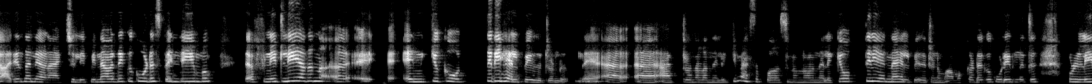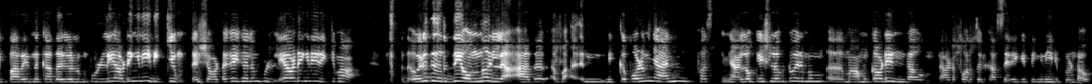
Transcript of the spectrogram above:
കാര്യം തന്നെയാണ് ആക്ച്വലി പിന്നെ അവരുടെയൊക്കെ കൂടെ സ്പെൻഡ് ചെയ്യുമ്പോൾ ഡെഫിനറ്റ്ലി അത് എനിക്കൊക്കെ ഒത്തിരി ഹെൽപ്പ് ചെയ്തിട്ടുണ്ട്. ആക്ടർ എന്നുള്ള നിലയ്ക്കും ആസ് എ പേഴ്സൺ എന്നുള്ള നിലയ്ക്കും ഒത്തിരി എന്നെ ഹെൽപ്പ് ചെയ്തിട്ടുണ്ട്. മാമക്കടെ ഒക്കെ കൂടെ ഇരുന്നിട്ട് പുള്ളി പറയുന്ന കഥകളും പുള്ളി അവിടെ ഇങ്ങനെ ഇരിക്കും. ഷോട്ട് കഴിഞ്ഞാലും പുള്ളി അവിടെ ഇങ്ങനെ ഇരിക്കും. ആ ഒരു ധൃതി ഒന്നുമില്ല. അത് മിക്കപ്പോഴും ഞാൻ ഫസ്റ്റ് ഞാൻ ലൊക്കേഷനിലോട്ട് വരുമ്പം മാമുക്ക് അവിടെ ഉണ്ടാവും. അവിടെ പുറത്തൊരു കസേരയൊക്കെ കിട്ടി ഇങ്ങനെ ഇരിപ്പുണ്ടാവും.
